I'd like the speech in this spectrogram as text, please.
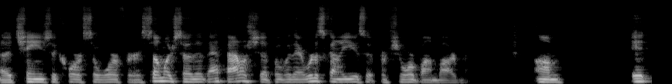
uh, change the course of warfare. So much so that that battleship over there, we're just going to use it for shore bombardment. Um, it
